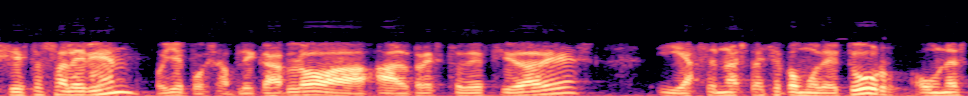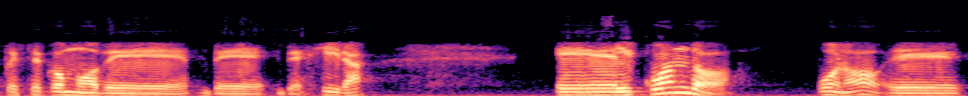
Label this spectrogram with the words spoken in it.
si esto sale bien, oye, pues aplicarlo al resto de ciudades y hacer una especie como de tour o una especie como de, de gira. ¿El cuándo? bueno, eh,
